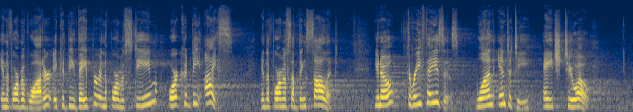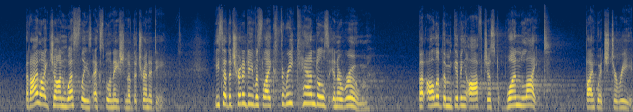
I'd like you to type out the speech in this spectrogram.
in the form of water, it could be vapor in the form of steam, or it could be ice in the form of something solid. You know, three phases, one entity, H2O. But I like John Wesley's explanation of the Trinity. He said the Trinity was like three candles in a room, but all of them giving off just one light by which to read.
